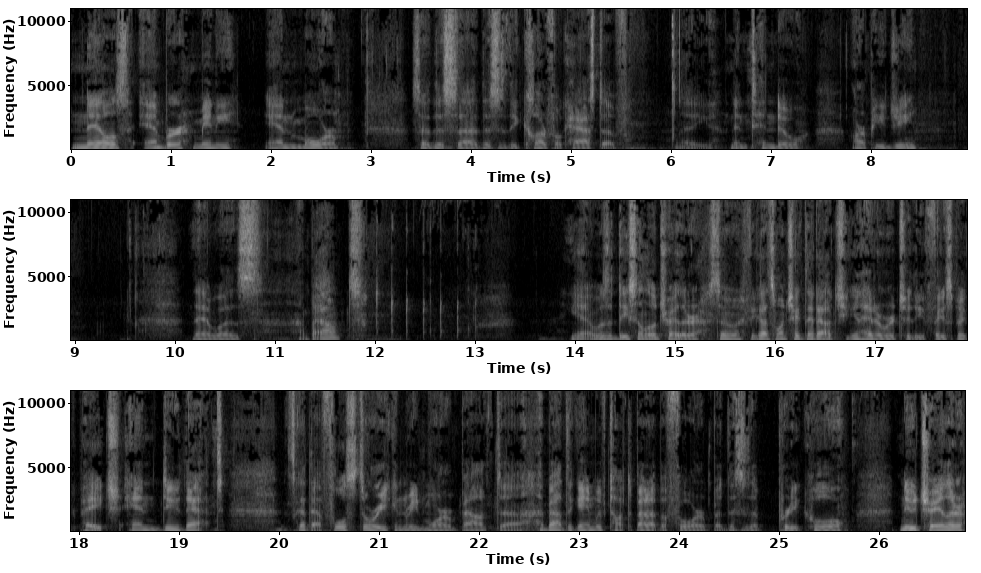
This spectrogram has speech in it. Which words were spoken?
Nails, Amber, Minnie, and more. So this uh, this is the colorful cast of a Nintendo RPG. that was about yeah, it was a decent little trailer. So if you guys want to check that out, you can head over to the Facebook page and do that. It's got that full story. You can read more about uh, about the game. We've talked about it before, but this is a pretty cool new trailer.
